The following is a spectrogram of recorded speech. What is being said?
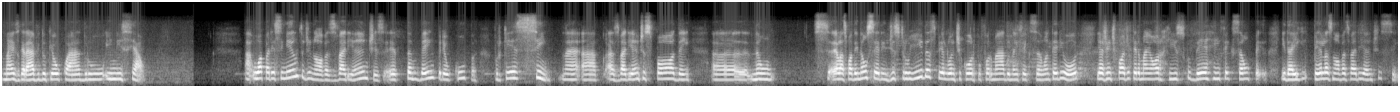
mais grave do que o quadro inicial. O aparecimento de novas variantes é, também preocupa porque sim, né, a, as variantes podem uh, não elas podem não serem destruídas pelo anticorpo formado na infecção anterior e a gente pode ter maior risco de reinfecção e daí pelas novas variantes, sim.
